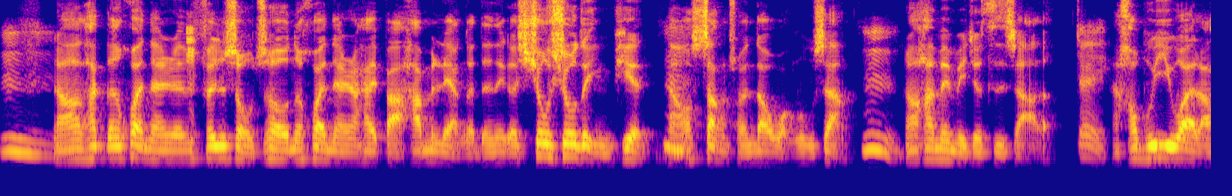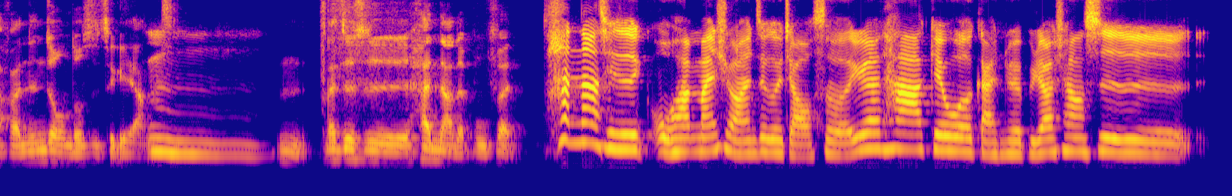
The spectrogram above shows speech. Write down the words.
嗯，然后他跟坏男人分手之后，那坏男人还把他们两个的那个羞羞的影片，然后上传到网络上，嗯然后他妹妹就自杀了。对，毫不意外啦，反正这种都是这个样子。嗯。嗯，那就是汉娜的部分。汉娜其实我还蛮喜欢这个角色，因为她给我的感觉比较像是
